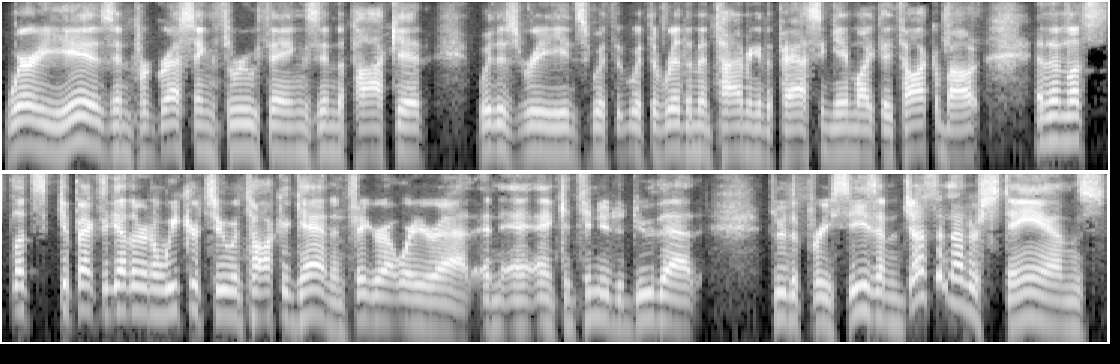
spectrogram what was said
where he is and progressing through things in the pocket with his reads, with with the rhythm and timing of the passing game, like they talk about. And then let's let's get back together in a week or two and talk again and figure out where you're at and and, and continue to do that through the preseason. Justin understands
